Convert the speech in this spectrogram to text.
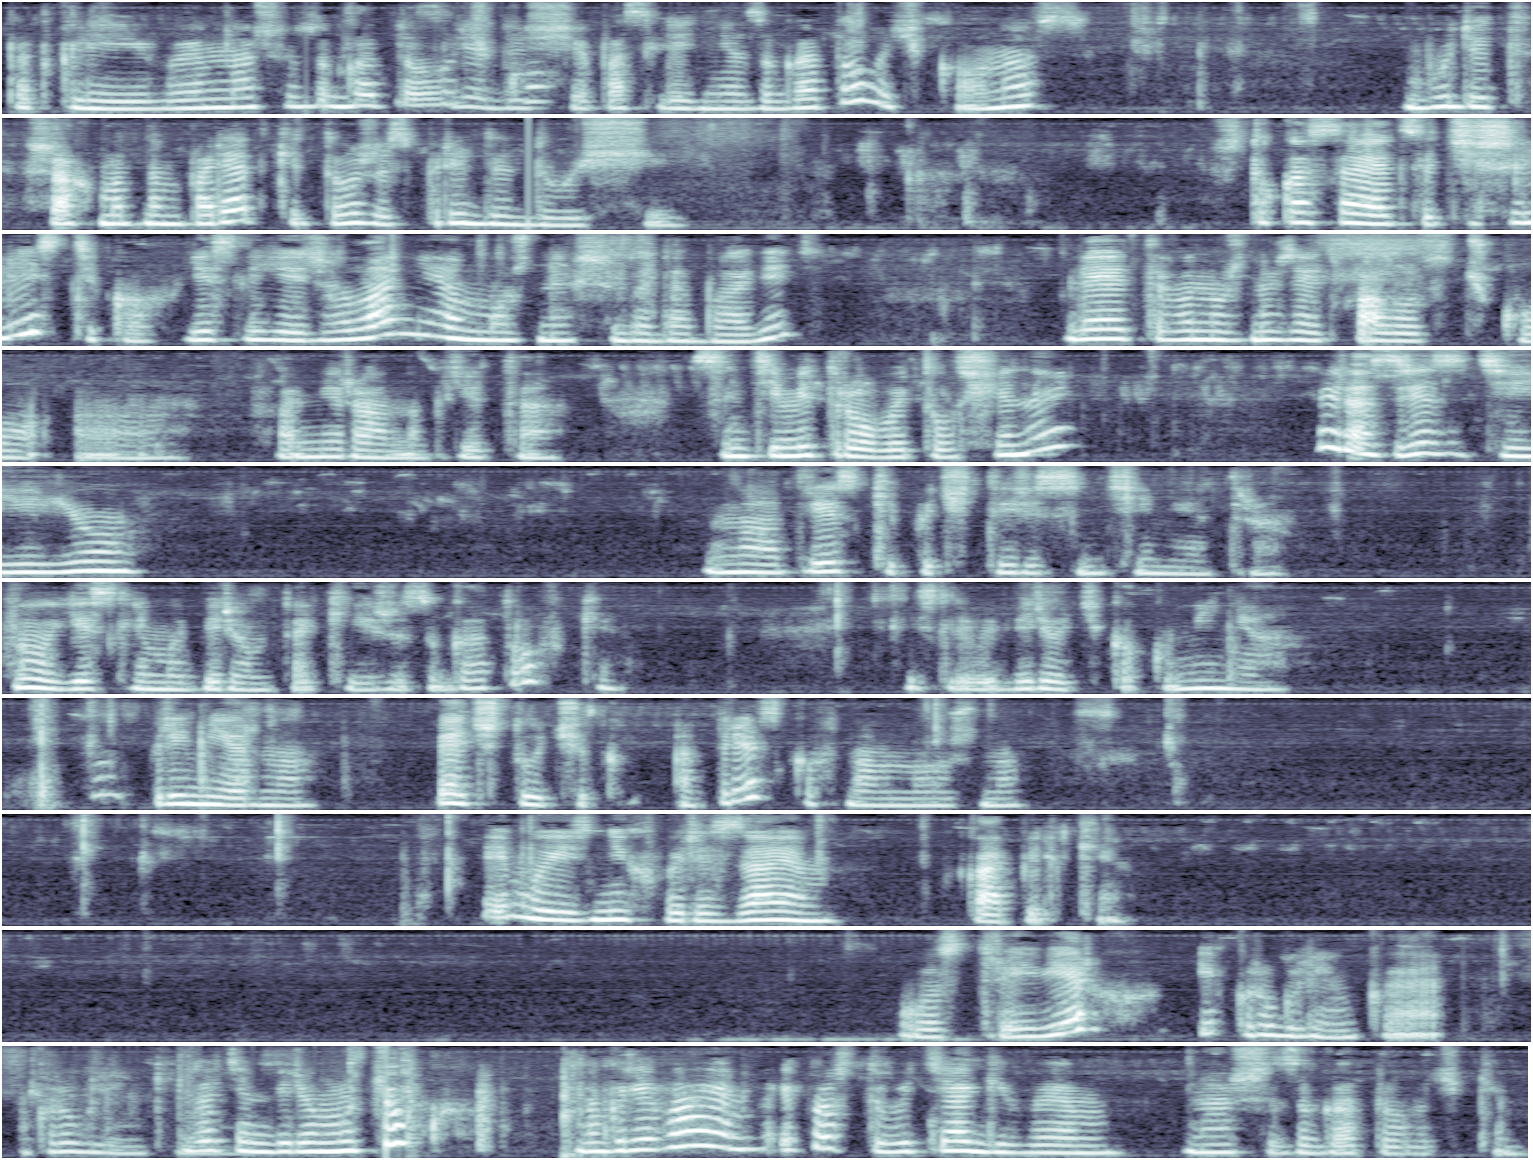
Подклеиваем нашу заготовочку. Следующая, последняя заготовочка у нас будет в шахматном порядке тоже с предыдущей. Что касается чашелистиков, если есть желание, можно их сюда добавить. Для этого нужно взять полосочку э, фоамирана где-то сантиметровой толщины и разрезать ее на отрезки по 4 сантиметра. Ну, если мы берем такие же заготовки, если вы берете, как у меня, ну, примерно 5 штучек отрезков нам нужно. И мы из них вырезаем капельки. Острый верх и кругленькая. Кругленький. Затем берем утюг, нагреваем и просто вытягиваем наши заготовочки.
